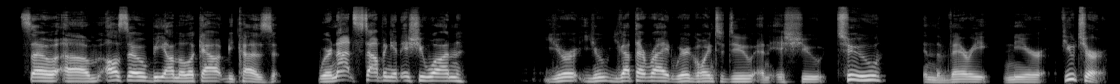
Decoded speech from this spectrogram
so, um, also be on the lookout because we're not stopping at issue one. You're you you got that right. We're going to do an issue two in the very near future.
